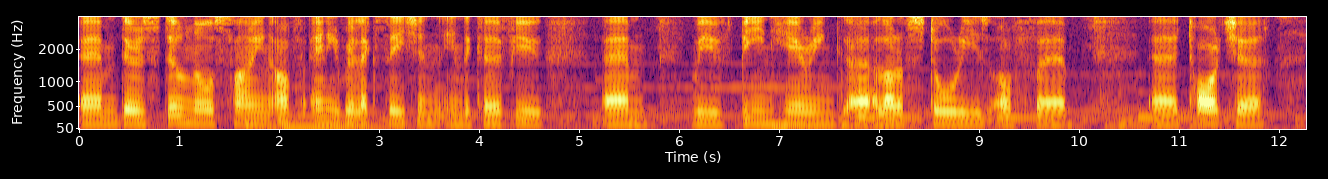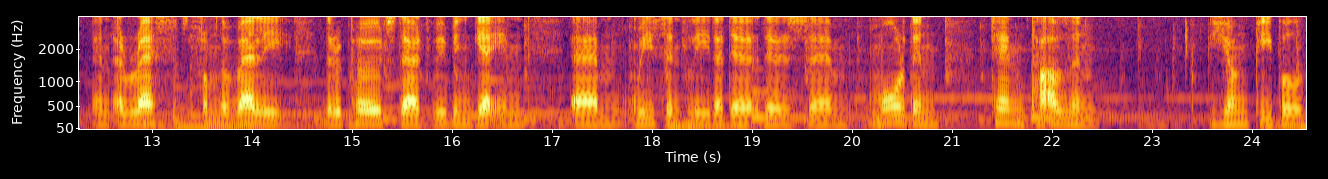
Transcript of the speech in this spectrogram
um, there is still no sign of any relaxation in the curfew. Um, we've been hearing uh, a lot of stories of uh, uh, torture and arrest from the valley. The reports that we've been getting um, recently that there, there's um, more than 10,000 young people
